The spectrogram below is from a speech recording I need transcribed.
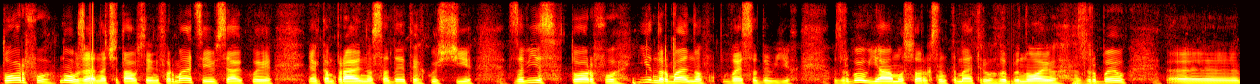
торфу, ну вже начитався інформації всякої, як там правильно садити кущі, завіз торфу і нормально висадив їх. Зробив яму 40 см глибиною, зробив е,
